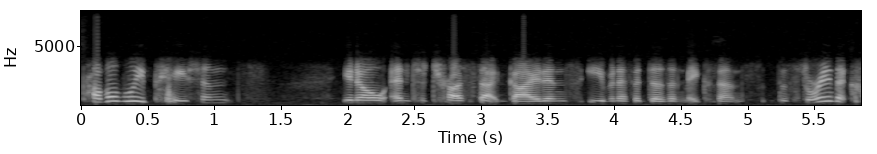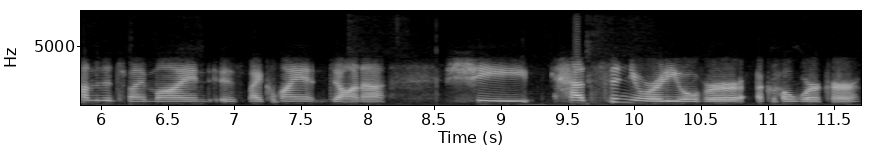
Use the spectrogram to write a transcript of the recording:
Probably patience, you know, and to trust that guidance even if it doesn't make sense. The story that comes into my mind is my client Donna. She had seniority over a coworker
